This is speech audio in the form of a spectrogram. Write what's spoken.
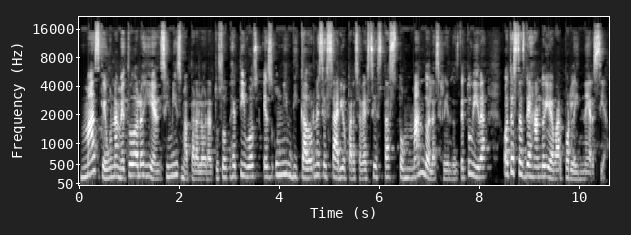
Más que una metodología en sí misma para lograr tus objetivos, es un indicador necesario para saber si estás tomando las riendas de tu vida o te estás dejando llevar por la inercia.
